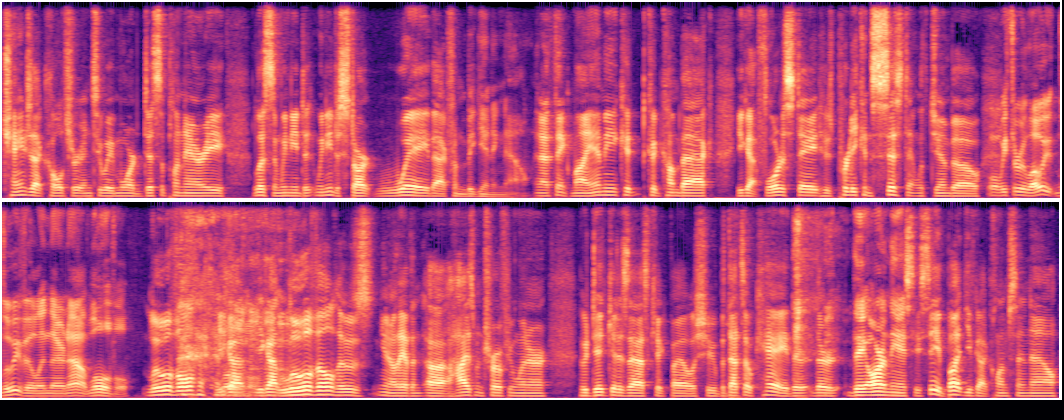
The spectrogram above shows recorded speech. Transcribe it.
change that culture into a more disciplinary listen, we need to we need to start way back from the beginning now. And I think Miami could could come back. You got Florida State who's pretty consistent with Jimbo. Well, we threw Louisville in there now. Louisville. Louisville. You got you got Louisville who's, you know, they have a uh, Heisman trophy winner who did get his ass kicked by LSU, but that's okay. They're they're they are in the ACC, but you've got Clemson now,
